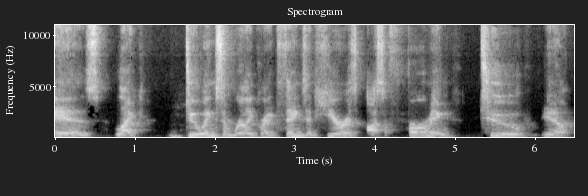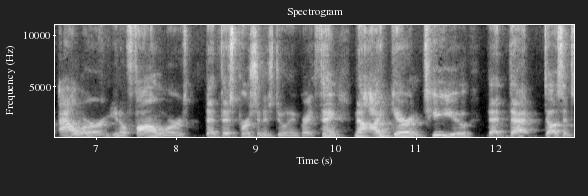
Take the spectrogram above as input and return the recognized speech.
is like doing some really great things. And here is us affirming to you know our you know followers that this person is doing a great thing. Now i guarantee you that that doesn't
